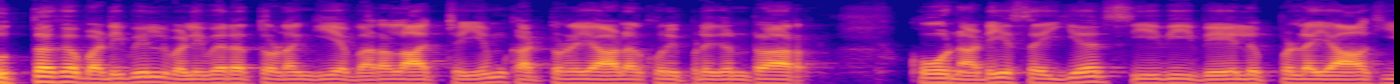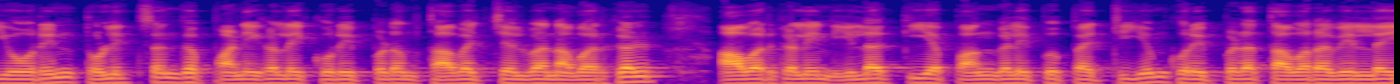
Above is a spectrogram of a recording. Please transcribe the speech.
புத்தக வடிவில் வெளிவரத் தொடங்கிய வரலாற்றையும் கட்டுரையாளர் குறிப்பிடுகின்றார். கோ. நடேசையர் சி. வி. வேலுப்பிள்ளை ஆகியோரின் தொழிற்சங்க பணிகளை குறிப்பிடும் தவச்செல்வன் அவர்கள் அவர்களின் இலக்கிய பங்களிப்பு பற்றியும் குறிப்பிட தவறவில்லை.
